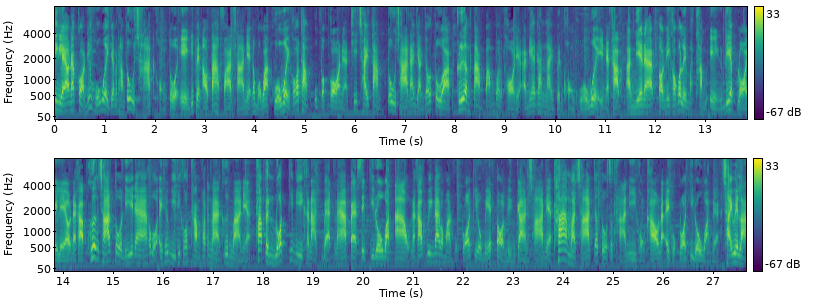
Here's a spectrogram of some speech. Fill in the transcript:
ริงๆแล้วนะก่อนที่หัวเว่ยจะมาทำตู้ชาร์จของตัวเองที่เป็นอัลต้าฟาชาร์จเนี่ยต้องบอกว่าหัวเว่ยเขาก็ทำอุปกรณ์เนี่ยที่ใช้ตามตู้ชาร์จนะอย่างเจ้าตัวเครื่องตามปั๊มปตทเนี่ยอันนี้ด้านในเป็นของหัวเว่ยนะครับอันนี้นะตอนนี้เขาก็เลยมาทำเองเรียบร้อยแล้วนะครับเครื่องชาร์จตัวนี้นะฮะเขาบอกไอเทคโนโลยีที่เขาทำพัฒนาขึ้นมาเนี่ยถ้าเป็นรถที่มีขนาดแบตนะฮะ 80 กิโลวัตต์อาวนะครับวิ่งได้ประมาณ 600 กิโลเมตรต่อหนึ่งการชาร์จเนี่ยถ้ามาชาร์จเจ้าตัวสถานีของเขานะไอ้ 600 กิโลวัตต์เนี่ยใช้เวลา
